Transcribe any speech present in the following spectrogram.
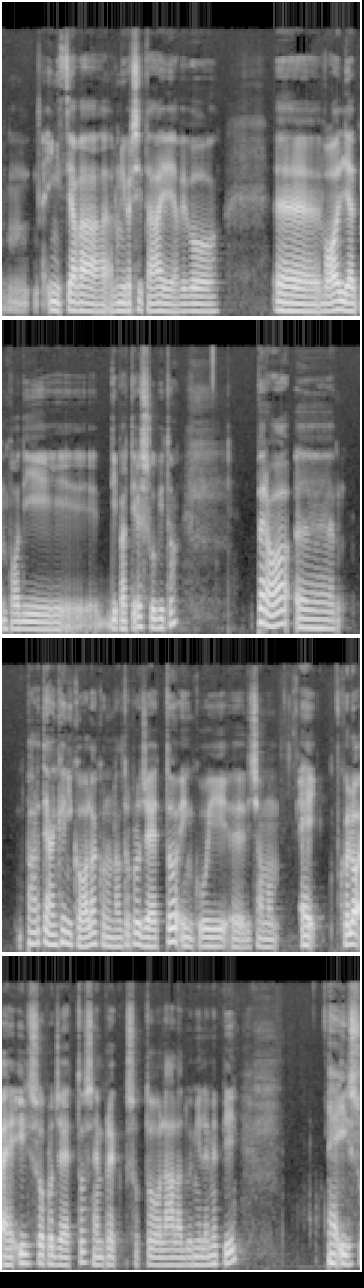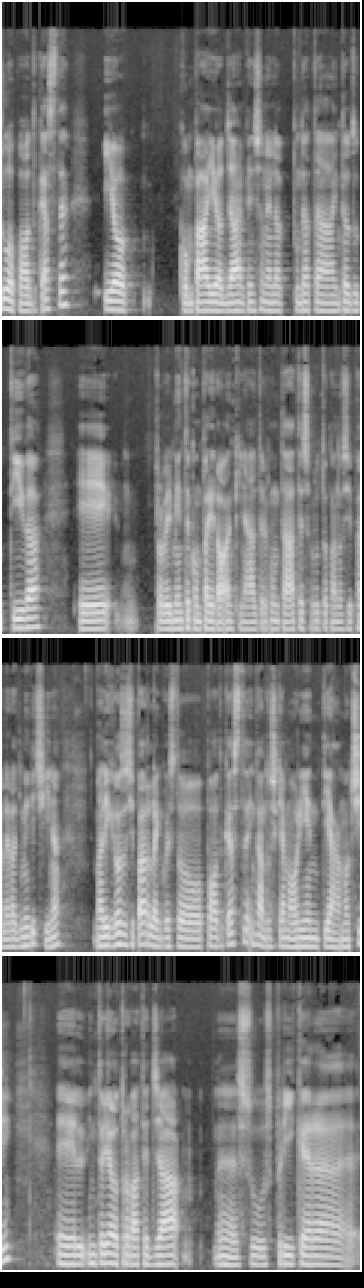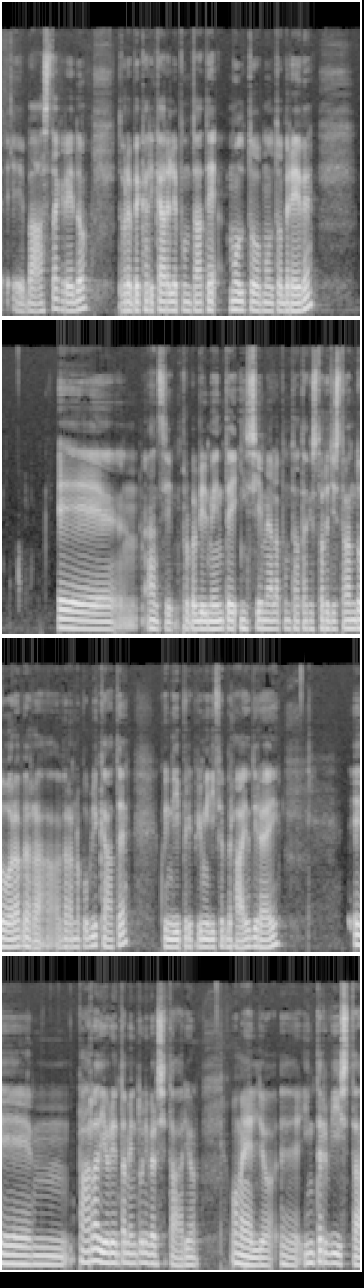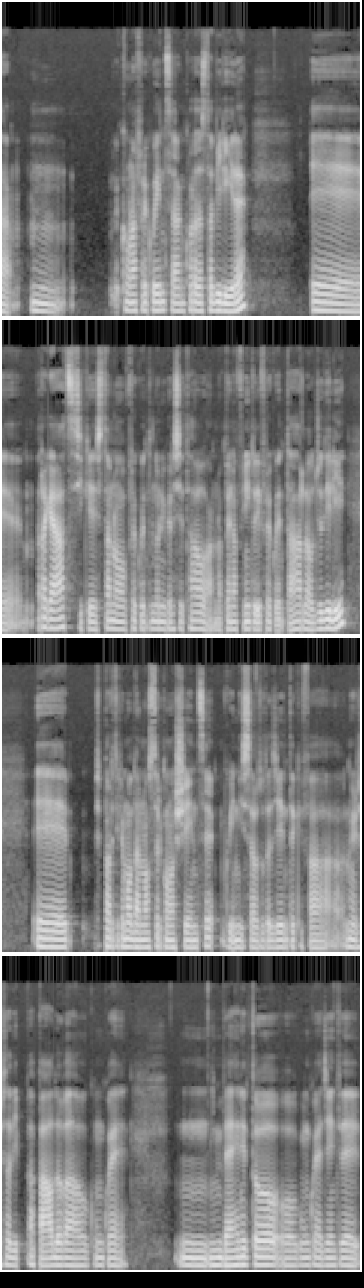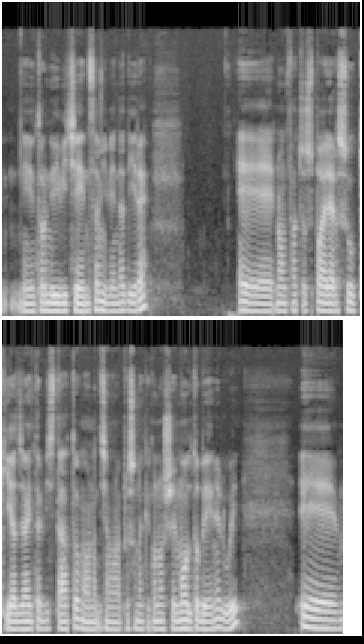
iniziava all'università e avevo eh, voglia un po' di, di partire subito, però eh, parte anche Nicola con un altro progetto in cui eh, diciamo è, quello è il suo progetto, sempre sotto l'ala 2000mp, è il suo podcast, io compaio già penso nella puntata introduttiva e probabilmente comparirò anche in altre puntate, soprattutto quando si parlerà di medicina. Ma di che cosa si parla in questo podcast? Intanto si chiama Orientiamoci, in teoria lo trovate già eh, su Spreaker eh, e basta, credo. Dovrebbe caricare le puntate molto molto breve. E, anzi, probabilmente insieme alla puntata che sto registrando ora verrà, verranno pubblicate, quindi per i primi di febbraio direi. e mh, parla di orientamento universitario, o meglio, eh, intervista mh, con una frequenza ancora da stabilire eh, ragazzi che stanno frequentando l'università o hanno appena finito di frequentarla o giù di lì. E partiremo da nostre conoscenze, quindi sarà tutta gente che fa l'università di, a Padova o comunque in Veneto o comunque gente nei dintorni di Vicenza, mi viene da dire. E non faccio spoiler su chi ha già intervistato, ma una, diciamo, una persona che conosce molto bene lui. E,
